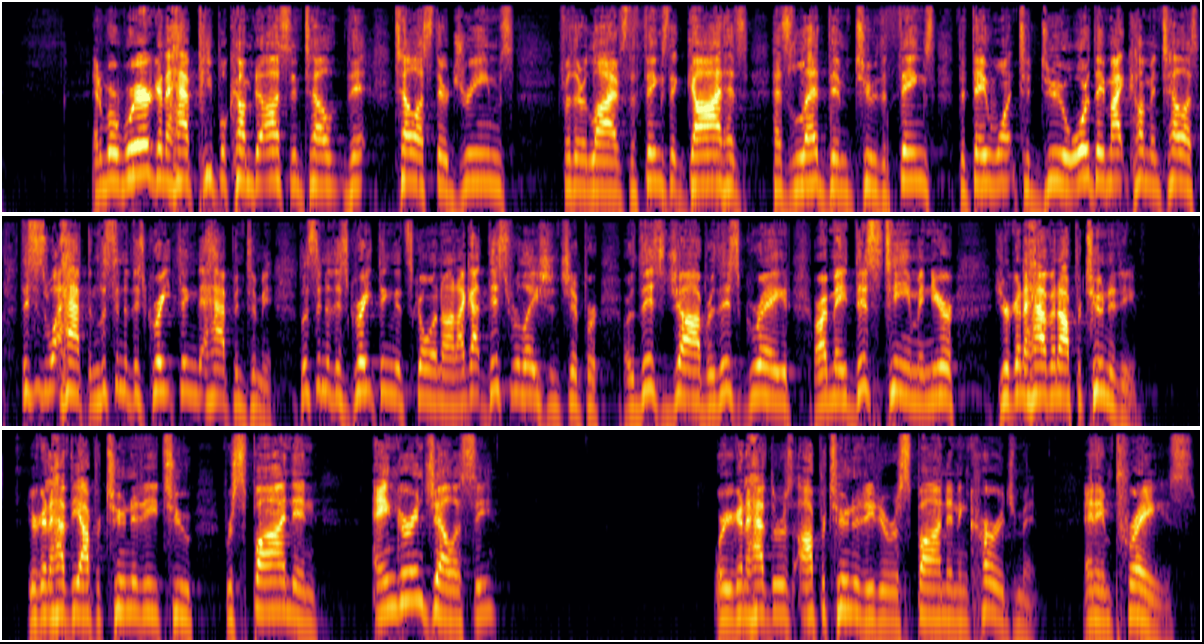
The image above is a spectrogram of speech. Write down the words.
And where we're going to have people come to us and tell, the, tell us their dreams for their lives, the things that God has, has led them to, the things that they want to do. Or they might come and tell us, This is what happened. Listen to this great thing that happened to me. Listen to this great thing that's going on. I got this relationship or, or this job or this grade or I made this team, and you're, you're going to have an opportunity. You're going to have the opportunity to respond in anger and jealousy, or you're going to have the opportunity to respond in encouragement and in praise.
